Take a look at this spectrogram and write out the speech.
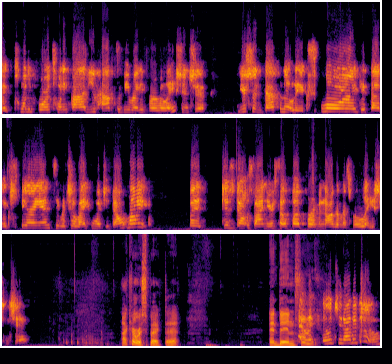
like 24, 25, you have to be ready for a relationship. You should definitely explore, get that experience, see what you like and what you don't like but just don't sign yourself up for a monogamous relationship. I can respect that. And then for yeah, like, do what you gotta do.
